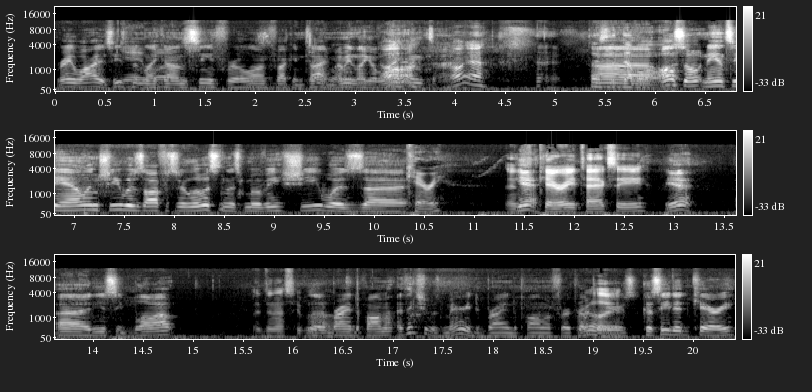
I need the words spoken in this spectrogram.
Ray Wise. He's Yeah, been he like on the scene for a long fucking time. I mean, like a yeah. long time. Oh yeah. Plays the Uh, devil a lot. also, Nancy Allen. She was Officer Lewis in this movie. She was. Uh, Carrie. And Yeah. Carrie, Taxi. yeah. Uh, you see Blowout, I did not see the Blowout. Brian De Palma. I think she was married to Brian De Palma for a couple of Really? years because he did Carrie.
